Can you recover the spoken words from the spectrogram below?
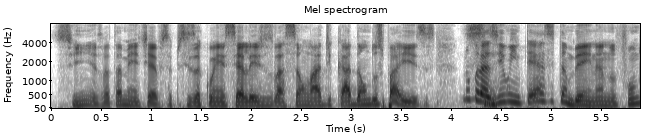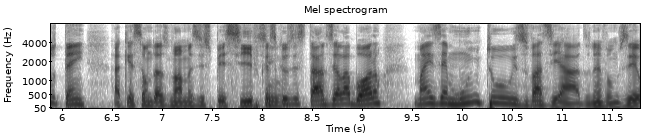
Sim, exatamente. É, você precisa conhecer a legislação lá de cada um dos países. No Sim. Brasil, em tese também, né? No fundo tem a questão das normas específicas Sim. que os estados elaboram, mas é muito esvaziado, né? Vamos dizer,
